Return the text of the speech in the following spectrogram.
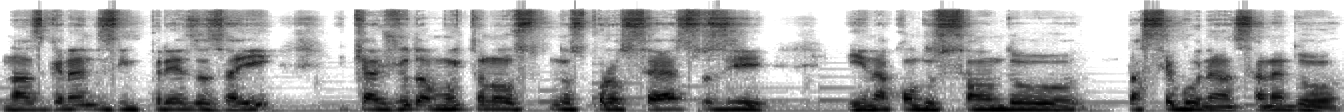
nas grandes empresas aí, que ajuda muito nos, nos processos e, e na condução do, da segurança, né, do,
